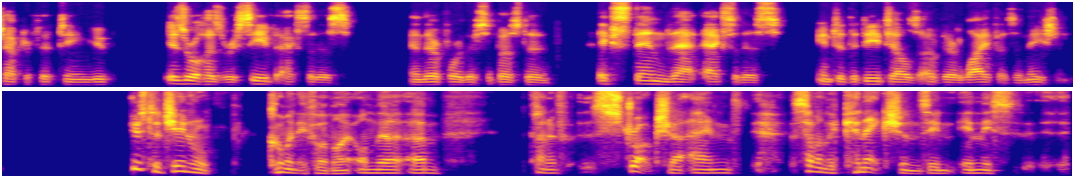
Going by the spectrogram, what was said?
chapter 15. You, Israel has received Exodus, and therefore they're supposed to extend that Exodus into the details of their life as a nation. Just a general comment, if I might, on the um, kind of structure and some of the connections in in this uh,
